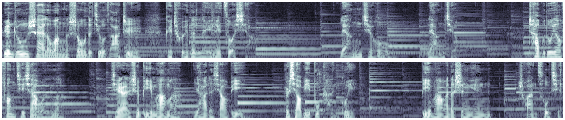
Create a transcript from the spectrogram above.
院中晒了忘了收的旧杂志给吹得累累作响。良久，良久，差不多要放弃下文了。显然是毕妈妈压着小毕，而小毕不肯跪。毕妈妈的声音喘促起来：“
